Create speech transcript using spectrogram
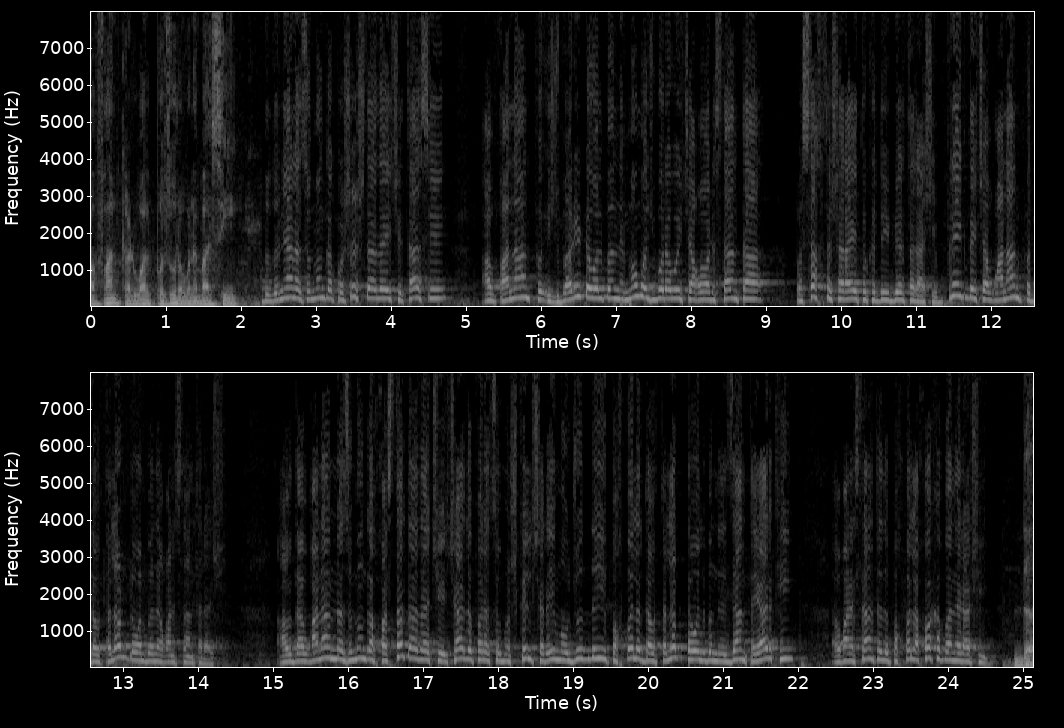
افغان کډوال په زوره ونه باسي. د دنیا نه زمونږ کوشش دا دی چې تاسې افغانان په اجباري ډول باندې مه مجبوروئ چې افغانستان ته په سختو شرایطو کې دوی بیرته راشي. پریږدئ چې افغانان په داوطلب ډول باندې افغانستان ته راشي. او د افغانانو نه زمونږ خوسته دا ده چې چا د پر څه مشکل شرعي موجود نه وي په خپل داوطلب ډول باندې ځان تیار کړي افغانستان ته د خپل خوخه باندې راشي د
